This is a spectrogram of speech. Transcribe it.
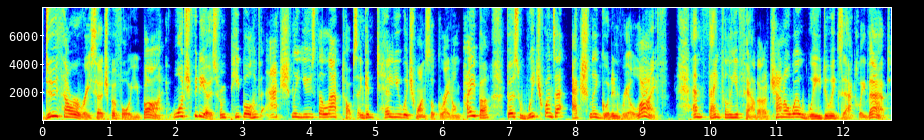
Do thorough research before you buy. Watch videos from people who've actually used the laptops and can tell you which ones look great on paper versus which ones are actually good in real life. And thankfully you've found our channel where we do exactly that.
